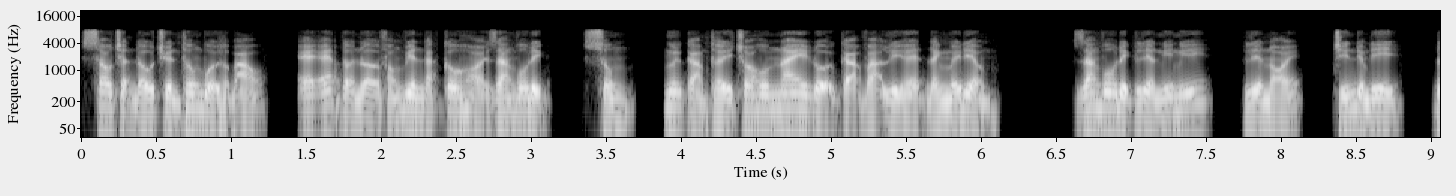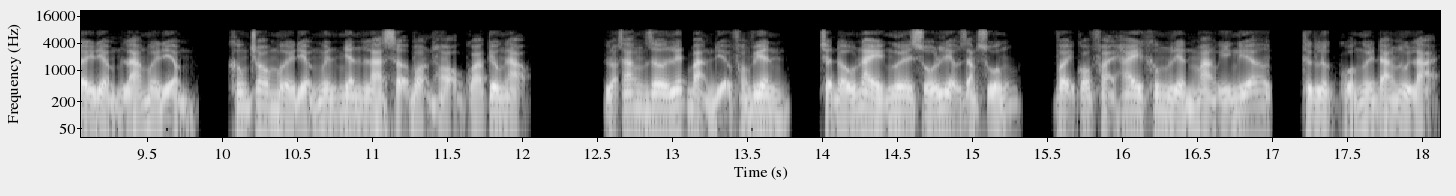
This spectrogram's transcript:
Sau trận đấu truyền thông buổi họp báo esn phóng viên đặt câu hỏi giang vô địch sông ngươi cảm thấy cho hôm nay đội cạ vạ lì hệt đánh mấy điểm? Giang vô địch liền nghĩ nghĩ, liền nói, chín điểm đi, đầy điểm là mười điểm, không cho mười điểm nguyên nhân là sợ bọn họ quá kiêu ngạo. Los angeles bản địa phóng viên, trận đấu này ngươi số liệu giảm xuống, vậy có phải hay không liền mang ý nghĩa, thực lực của ngươi đang lùi lại?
